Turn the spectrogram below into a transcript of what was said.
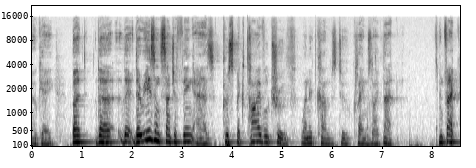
Okay, but the, the, there isn't such a thing as perspectival truth when it comes to claims like that. In fact,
